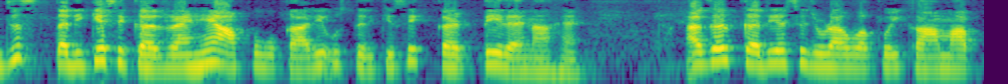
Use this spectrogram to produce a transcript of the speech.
जिस तरीके से कर रहे हैं, आपको वो कार्य उस तरीके से करते रहना है। अगर करियर से जुड़ा हुआ कोई काम आप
